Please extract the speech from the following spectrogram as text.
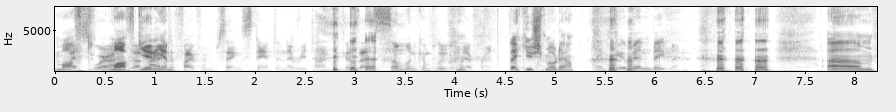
I Moff swear I Moff have, to, I have Gideon. to fight from saying Stanton every time because that's someone completely different. Thank you, Schmodown. Thank you, Ben Bateman. um,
